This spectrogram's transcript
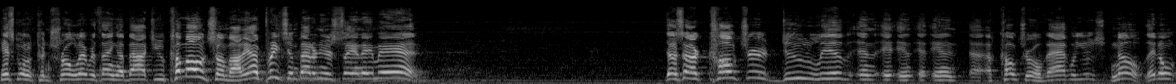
It's going to control everything about you. Come on, somebody. I'm preaching better than you're saying amen. Does our culture do live in, in, in, a cultural values? No, they don't.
